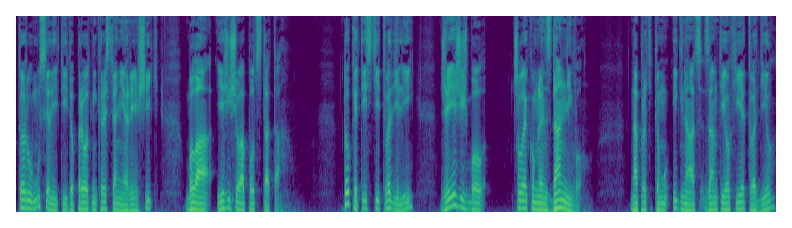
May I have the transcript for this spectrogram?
ktorú museli títo prvotní kresťania riešiť, bola Ježišova podstata. Doketisti tvrdili, že Ježiš bol človekom len zdanlivo – Naproti tomu Ignác z Antiochie tvrdil,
